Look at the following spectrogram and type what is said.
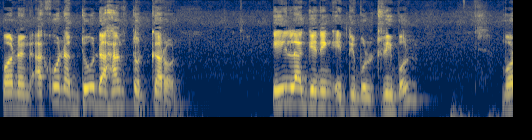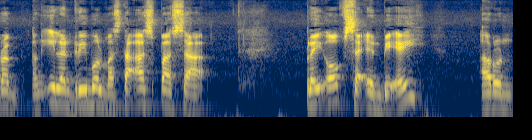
mo nang ako nagduda hangtod karon. Ila gining i-dribble-dribble. Murag ang ilang dribble mas taas pa sa playoff sa NBA aron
